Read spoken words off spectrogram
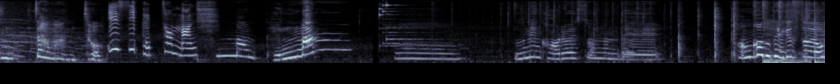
진짜 많죠? 일시 백천만 10만, 100만? 와, 은행 가려 했었는데 안 가도 되겠어요.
